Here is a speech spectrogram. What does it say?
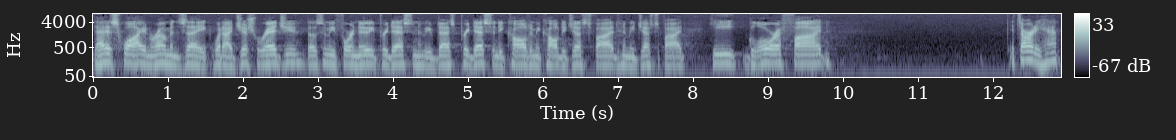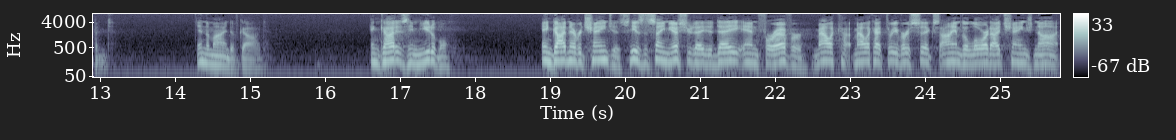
That is why in Romans 8, what I just read you, those whom he foreknew, he predestined, whom he predestined, he called, whom he called, he justified, whom he justified, he glorified. It's already happened in the mind of God. And God is immutable. And God never changes. He is the same yesterday, today, and forever. Malachi, Malachi 3, verse 6 I am the Lord, I change not.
